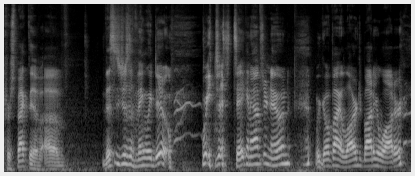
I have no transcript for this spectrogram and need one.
perspective of this is just a thing we do we just take an afternoon we go by a large body of water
